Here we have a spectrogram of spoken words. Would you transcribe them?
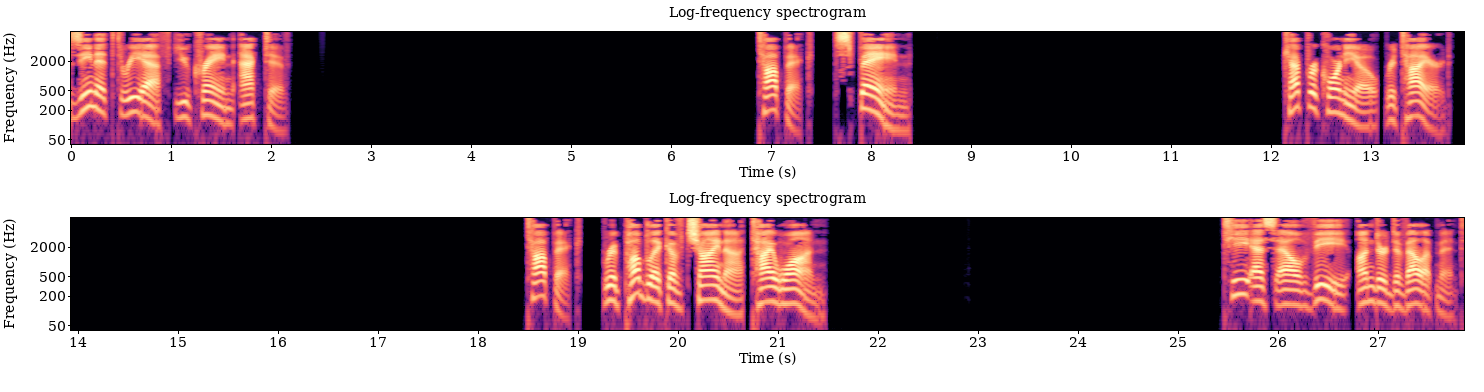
Zenit 3F Ukraine active. Topic. Spain Capricornio retired Topic: Republic of China, Taiwan. TSLV under development.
